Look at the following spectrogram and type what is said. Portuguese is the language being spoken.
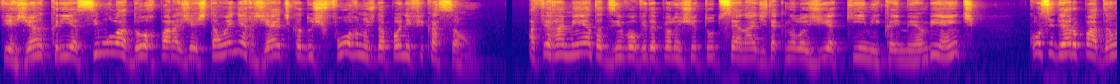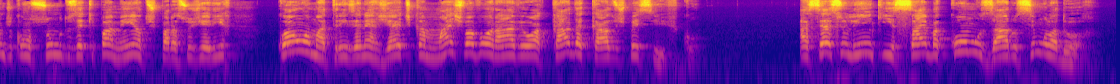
Firjan cria simulador para a gestão energética dos fornos da panificação. A ferramenta, desenvolvida pelo Instituto Senai de Tecnologia Química e Meio Ambiente, considera o padrão de consumo dos equipamentos para sugerir qual a matriz energética mais favorável a cada caso específico. Acesse o link e saiba como usar o simulador.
